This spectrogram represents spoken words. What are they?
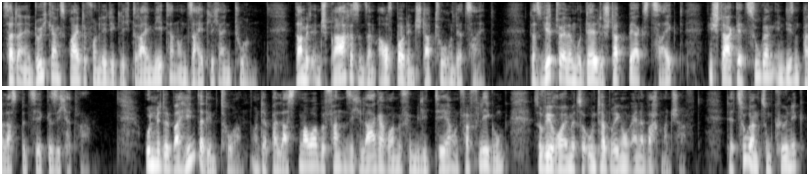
Es hatte eine Durchgangsbreite von lediglich drei Metern und seitlich einen Turm. Damit entsprach es in seinem Aufbau den Stadttoren der Zeit. Das virtuelle Modell des Stadtbergs zeigt, wie stark der Zugang in diesen Palastbezirk gesichert war. Unmittelbar hinter dem Tor und der Palastmauer befanden sich Lagerräume für Militär und Verpflegung sowie Räume zur Unterbringung einer Wachmannschaft. Der Zugang zum König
